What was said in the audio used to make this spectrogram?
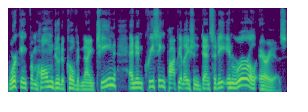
working from home due to COVID 19, and increasing population density in rural areas.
